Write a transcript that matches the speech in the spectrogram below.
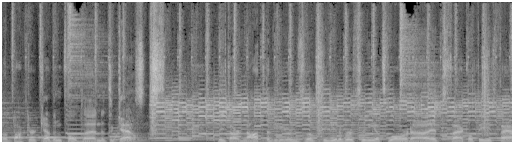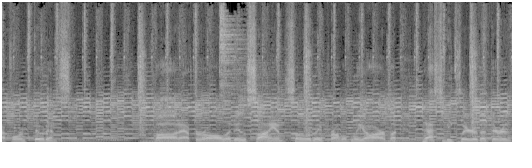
of Dr. Kevin Folta and its guests. These are not the views of the University of Florida, its faculty, staff, or students. But after all, it is science, so they probably are, but it has to be clear that there is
